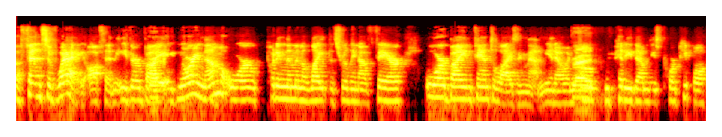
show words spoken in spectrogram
offensive way often either by right. ignoring them or putting them in a light that's really not fair or by infantilizing them you know and right. oh, we pity them these poor people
